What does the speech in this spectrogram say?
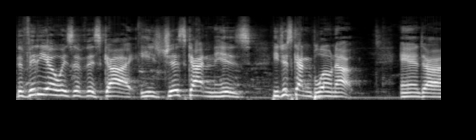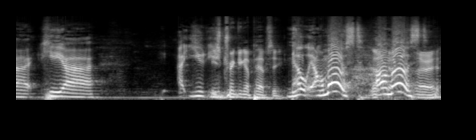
the video is of this guy he's just gotten his he just gotten blown up and uh he uh you, He's you- drinking a Pepsi. no, almost, almost. all right.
